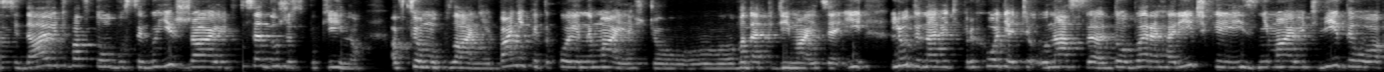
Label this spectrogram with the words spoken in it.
сідають в автобуси, виїжджають. Все дуже спокійно. В цьому плані паніки такої немає, що вода підіймається, і люди навіть приходять у нас до берега річки і знімають відео,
